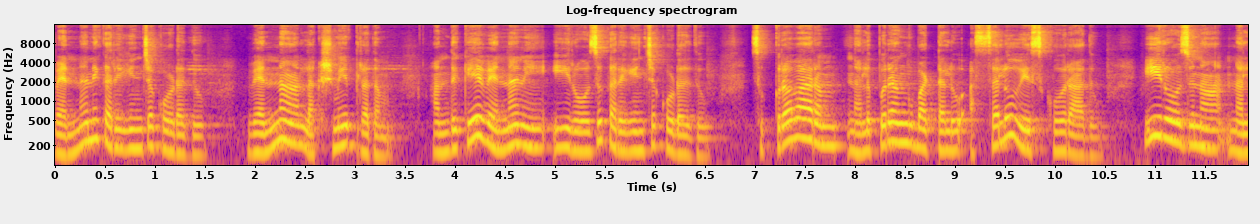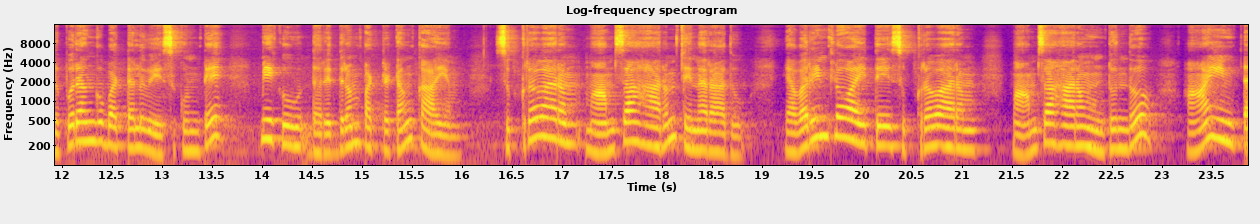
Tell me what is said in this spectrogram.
వెన్నని కరిగించకూడదు. వెన్న లక్ష్మీప్రదం. అందుకే వెన్నని ఈరోజు కరిగించకూడదు. శుక్రవారం నలుపు రంగు బట్టలు అస్సలు వేసుకోరాదు. ఈ రోజున నలుపు రంగు బట్టలు వేసుకుంటే మీకు దరిద్రం పట్టటం ఖాయం. శుక్రవారం మాంసాహారం తినరాదు. ఎవరింట్లో అయితే శుక్రవారం మాంసాహారం ఉంటుందో ఆ ఇంట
